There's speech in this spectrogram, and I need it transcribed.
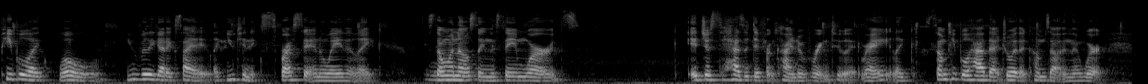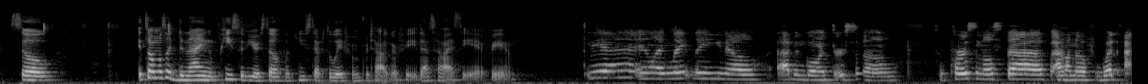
people like, whoa, you really got excited. Like you can express it in a way that like someone else saying the same words. It just has a different kind of ring to it, right? Like some people have that joy that comes out in their work. So it's almost like denying a piece of yourself if you stepped away from photography. That's how I see it for you. Yeah, and like lately, you know, I've been going through some some personal stuff. I don't know if what I,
